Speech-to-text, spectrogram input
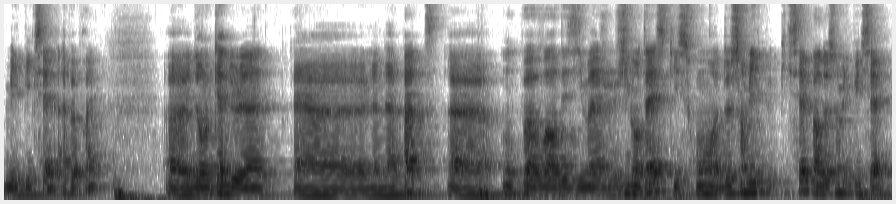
1000 pixels, à peu près. Dans le cadre de la- euh, on peut avoir des images gigantesques qui seront euh, 200 000 pixels par 200 000 pixels.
